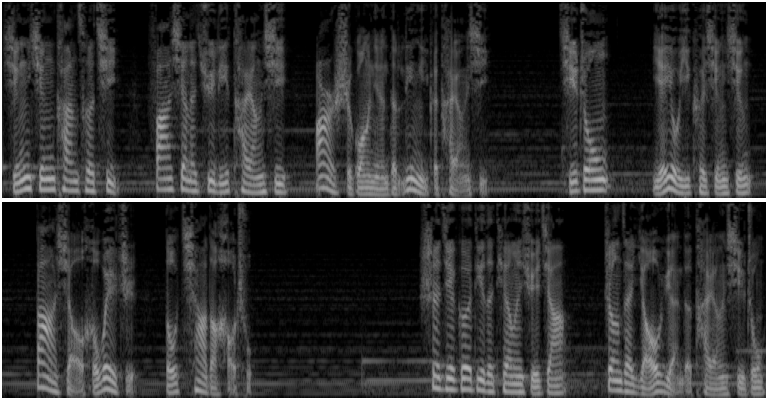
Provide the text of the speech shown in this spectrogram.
行星探测器发现了距离太阳系二十光年的另一个太阳系，其中也有一颗行星，大小和位置都恰到好处。世界各地的天文学家。正在遥远的太阳系中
